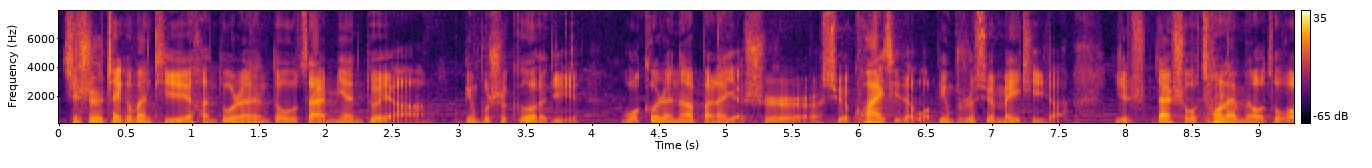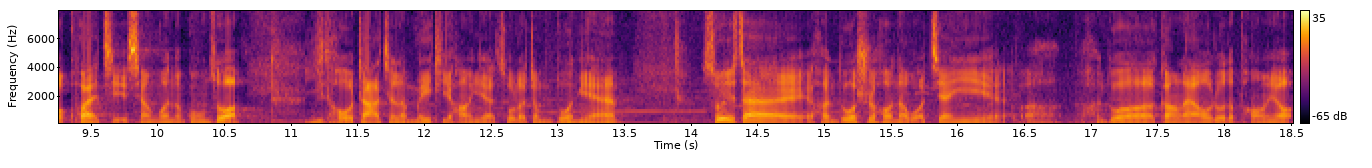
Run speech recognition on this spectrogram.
其实这个问题很多人都在面对啊，并不是个例。我个人呢，本来也是学会计的，我并不是学媒体的，也是，但是我从来没有做过会计相关的工作，一头扎进了媒体行业，做了这么多年。所以在很多时候呢，我建议呃很多刚来澳洲的朋友，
